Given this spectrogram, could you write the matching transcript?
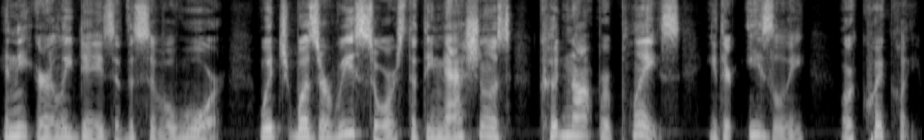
in the early days of the Civil War, which was a resource that the nationalists could not replace either easily or quickly.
